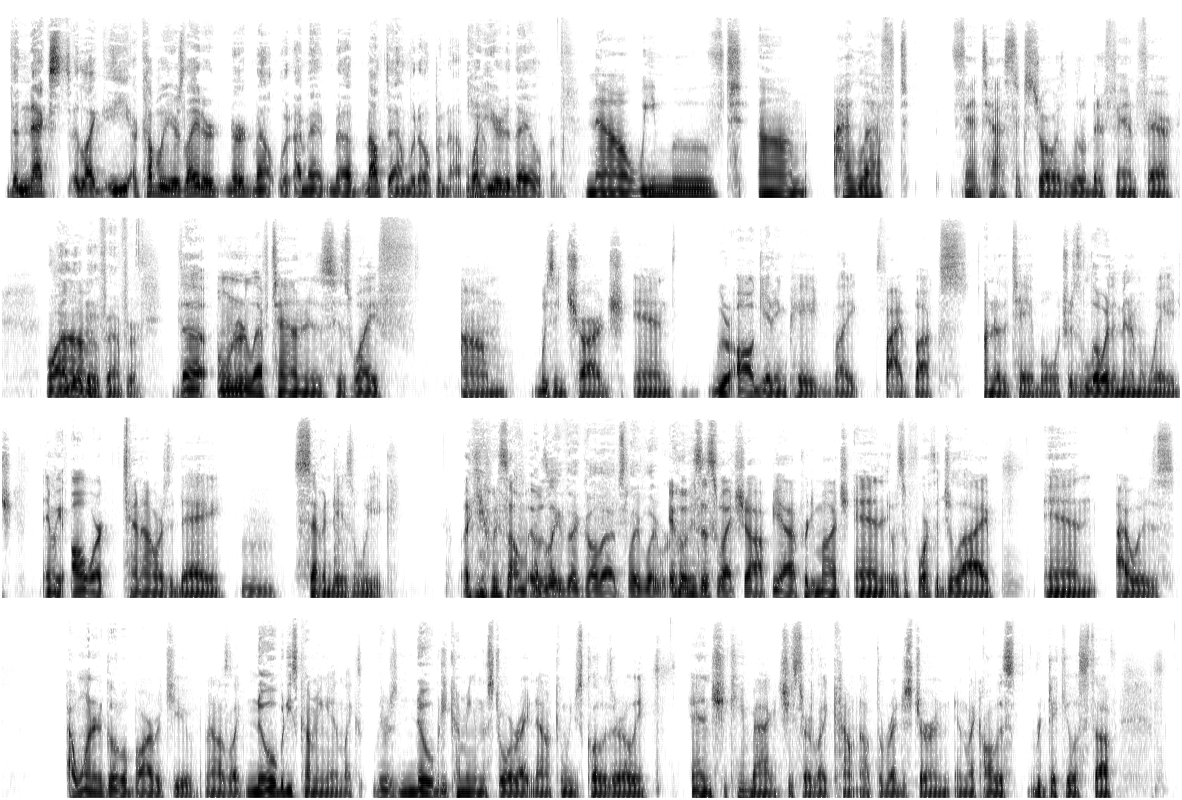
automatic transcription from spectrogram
the next, like a couple years later, Nerd Melt would, I mean, uh, Meltdown would open up. What year did they open? Now we moved. Um, I left Fantastic Store with a little bit of fanfare. Why a Um, little bit of fanfare? The owner left town, and his his wife um, was in charge, and we were all getting paid like five bucks under the table, which was lower than minimum wage, and we all worked ten hours a day, seven days a week. Like it was, um, it I was like they call that slave labor. it was a sweatshop, yeah, pretty much. And it was the Fourth of July, and I was, I wanted to go to a barbecue, and I was like, nobody's coming in. Like, there's nobody coming in the store right now. Can we just close early? And she came back and she started like counting out the register and, and like all this ridiculous stuff.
